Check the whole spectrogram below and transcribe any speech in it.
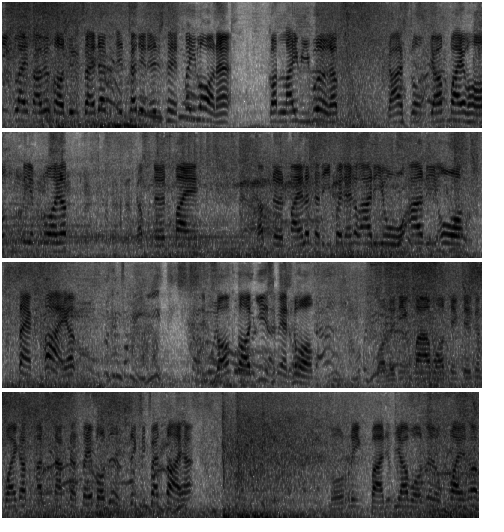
นิงไล่ตามไปต่อดึงสายด้านเอ็นชาเดนเอ็นเทนไม่รอดนะฮะก็ไล่วีเวอร์ครับการลงย้ำไปครับผมเรียบร้อยครับกำเนิดใหม่กำเนิดใหม่แล้วจะหนีไปไหนครับอาร์ดิโออาร์ดิโอ แตกพ่ายครับ 12 ต่อ 21 ครับผมบอลเลนิ่งมาวอลเทคดึงกันไว้ครับ อัดหนักจัดเต็มบอลเนอร์เซ็กซี่แฟนตายฮะโลริงปาดยาวบอลเนอร์ลงไปครับ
